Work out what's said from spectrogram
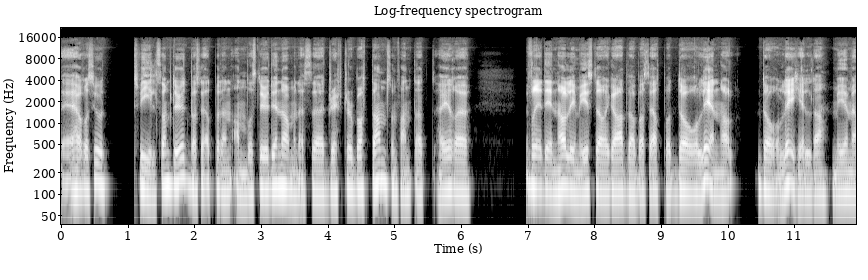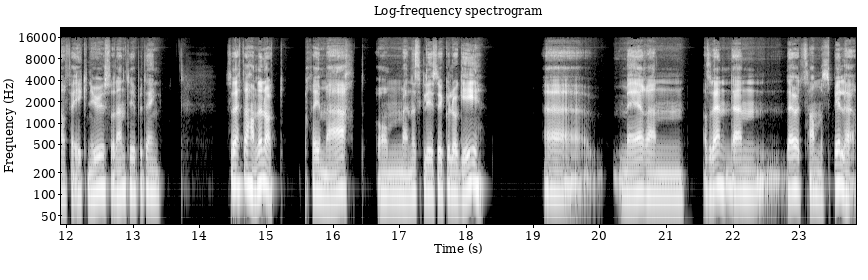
det høres jo tvilsomt ut, basert på den andre studien da, med disse drifter-botene, som fant at høyre vridd innhold i mye større grad var basert på dårlig innhold, dårlige kilder, mye mer fake news og den type ting. Så dette handler nok primært om menneskelig psykologi, eh, mer enn Altså, det er, en, det er jo et samspill her.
